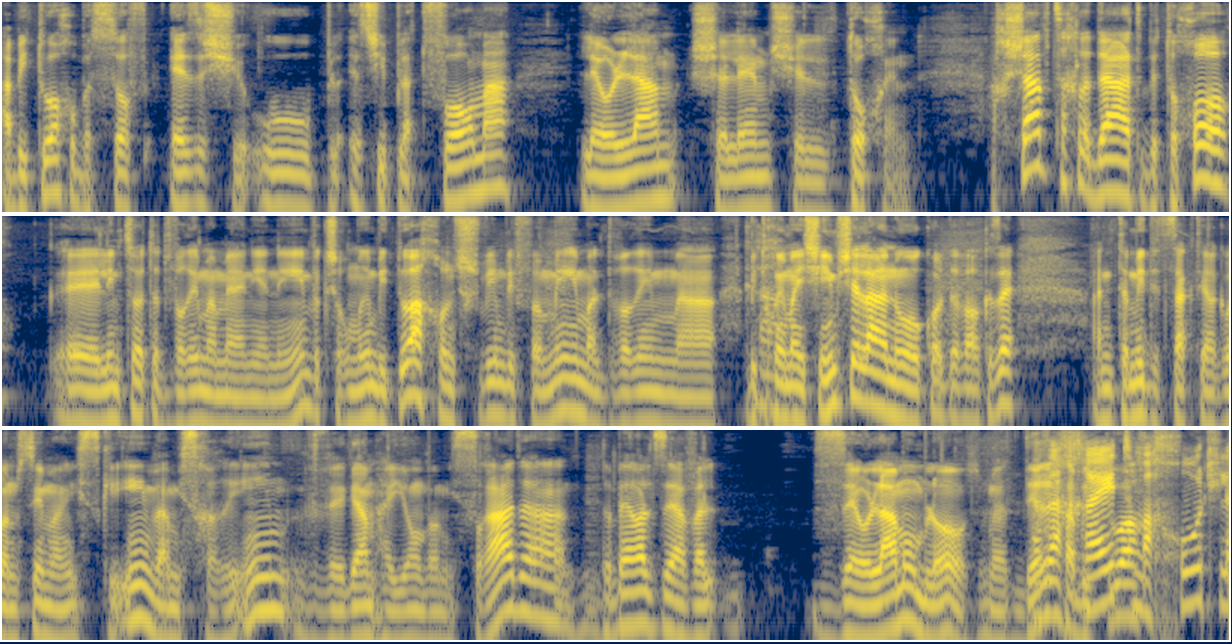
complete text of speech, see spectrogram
הביטוח הוא בסוף איזשהו, איזושהי פלטפורמה. לעולם שלם של תוכן. עכשיו צריך לדעת בתוכו אה, למצוא את הדברים המעניינים, וכשאומרים ביטוח, חושבים לפעמים על דברים, הביטוחים האישיים שלנו, או כל דבר כזה. אני תמיד הצגתי רק בנושאים העסקיים והמסחריים, וגם היום במשרד נדבר על זה, אבל זה עולם ומלואו, זאת אומרת, דרך הביטוח... אז אחרי התמחות ל-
